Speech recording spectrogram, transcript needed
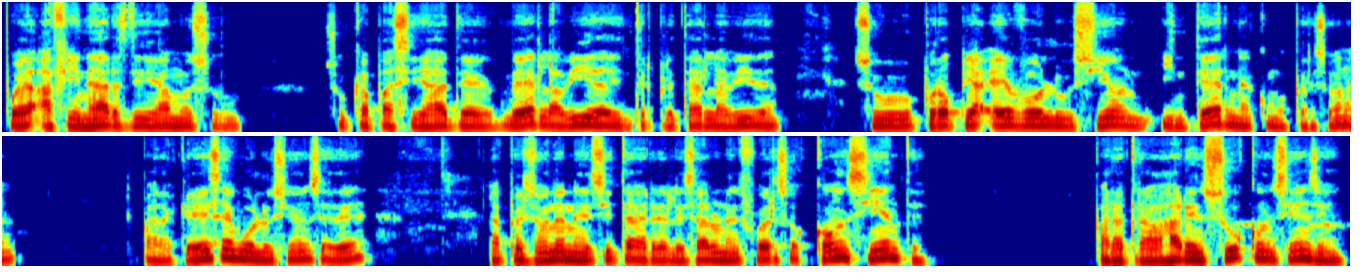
pueda afinar, digamos, su, su capacidad de ver la vida, de interpretar la vida, su propia evolución interna como persona. Para que esa evolución se dé, la persona necesita realizar un esfuerzo consciente para trabajar en su conciencia.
